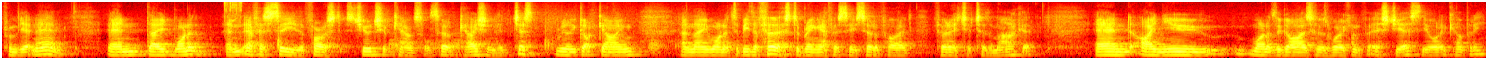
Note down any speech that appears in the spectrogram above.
from Vietnam and they wanted an FSC, the Forest Stewardship Council certification, had just really got going, and they wanted to be the first to bring FSC certified furniture to the market. And I knew one of the guys who was working for SGS, the audit company,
